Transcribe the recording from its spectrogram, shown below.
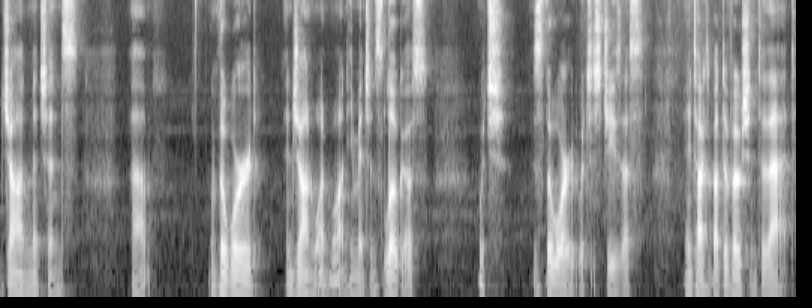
John mentions um, the word in John 1 1. He mentions logos, which is the word, which is Jesus. And he talks about devotion to that.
